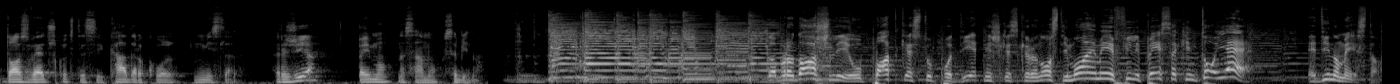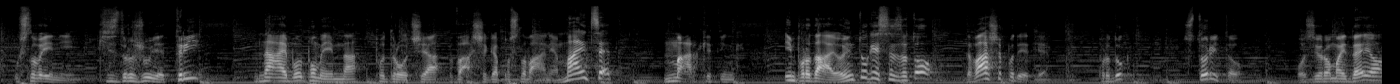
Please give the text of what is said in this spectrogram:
dosti več, kot ste si kadarkoli mislili. Režija, pejmo na samo vsebino. Dobrodošli v podkastu podjetniške skrivnosti. Moje ime je Filip Pesek in to je edino mesto v Sloveniji, ki združuje tri najbolj pomembna področja vašega poslovanja: mindset, marketing in prodajo. In tukaj sem zato, da vaše podjetje, produkt, storitev oziroma idejo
